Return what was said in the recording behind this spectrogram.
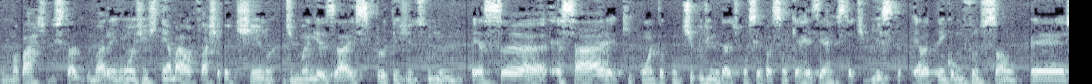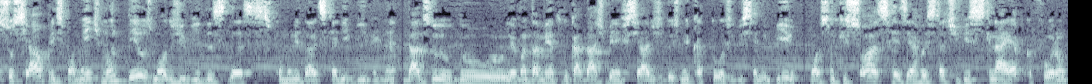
uma parte do estado do Maranhão, a gente tem a maior faixa contínua de manguezais protegidos do mundo. Essa, essa área que conta com o tipo de unidade de conservação que é a reserva extrativista, ela tem como função é, social, principalmente, manter os modos de vida dessas comunidades que ali vivem. Né? Dados do, do levantamento do cadastro de beneficiários de 2014 do ICMBio mostram que só as reservas extrativistas que na época foram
